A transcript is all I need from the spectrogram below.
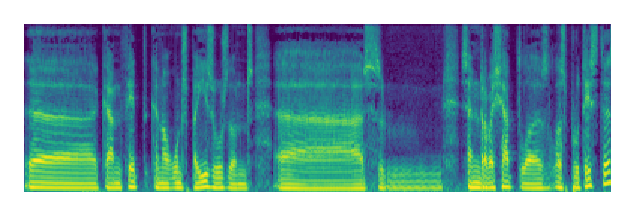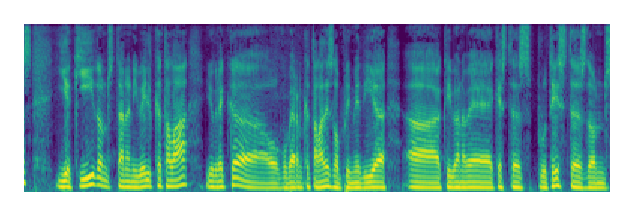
eh, que han fet que en alguns països doncs eh, s'han rebaixat les, les protestes i aquí doncs tant a nivell català jo crec que el govern català des del primer dia eh, que hi van haver aquestes protestes doncs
